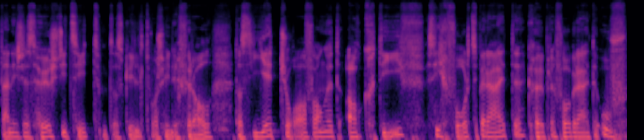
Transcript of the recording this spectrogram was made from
dann ist es höchste Zeit, und das gilt wahrscheinlich für alle, dass sie jetzt schon anfangen, aktiv sich vorzubereiten, körperlich vorbereiten auf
